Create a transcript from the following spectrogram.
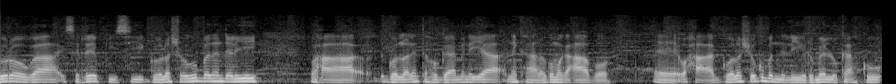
yurowga isreebkiisii goolasha ugu badan dhaliyey waxaa goolaalinta hogaaminaya ninka lagu magacaabo waxaa goolasha ugu badan dhaliyey romel lukaku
